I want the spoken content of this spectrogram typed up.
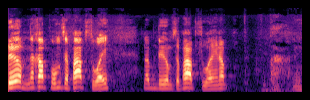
เดิมๆนะครับ ผมสภาพสวยน้ำเดิมสภาพสวยนะครับนี่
